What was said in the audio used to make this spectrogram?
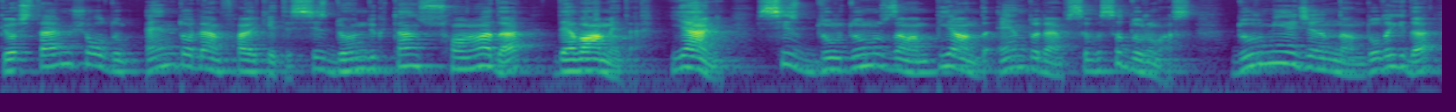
göstermiş olduğum endolenf hareketi siz döndükten sonra da devam eder. Yani siz durduğunuz zaman bir anda endolenf sıvısı durmaz. Durmayacağından dolayı da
